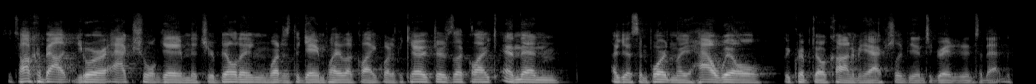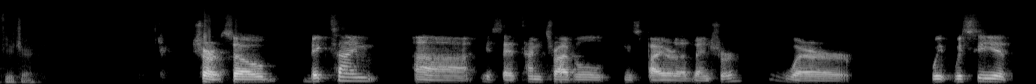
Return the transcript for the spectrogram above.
So talk about your actual game that you're building. What does the gameplay look like? What do the characters look like? And then, I guess importantly, how will the crypto economy actually be integrated into that in the future? Sure. So, Big Time uh, is a time travel inspired adventure where we, we see it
